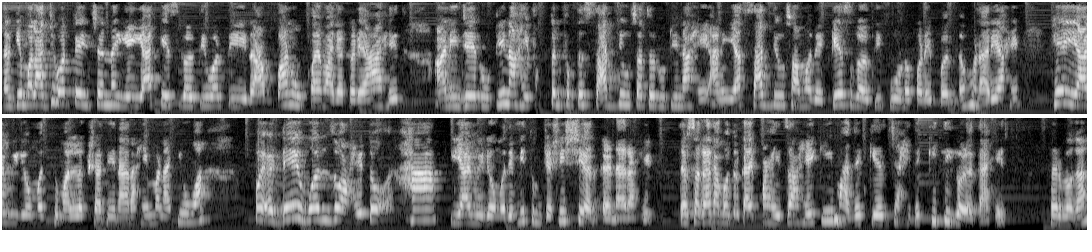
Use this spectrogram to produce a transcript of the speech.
कारण की मला अजिबात टेन्शन नाहीये. या केस गळतीवरती रामबाण उपाय माझ्याकडे आहेत. आणि जे रुटीन आहे फक्त फक्त सात दिवसाचं रुटीन आहे. आणि या सात दिवसामध्ये केस गळती पूर्णपणे बंद होणारी आहे. हे या व्हिडिओमध्ये तुम्हाला लक्षात येणार आहे म्हणा किंवा डे वन जो आहे तो हा या व्हिडिओमध्ये मी तुमच्याशी शेअर करणार आहे. तर सगळ्यात अगोदर काय पाहायचं आहे की माझे केस जे आहे ते किती गळत आहेत. तर बघा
